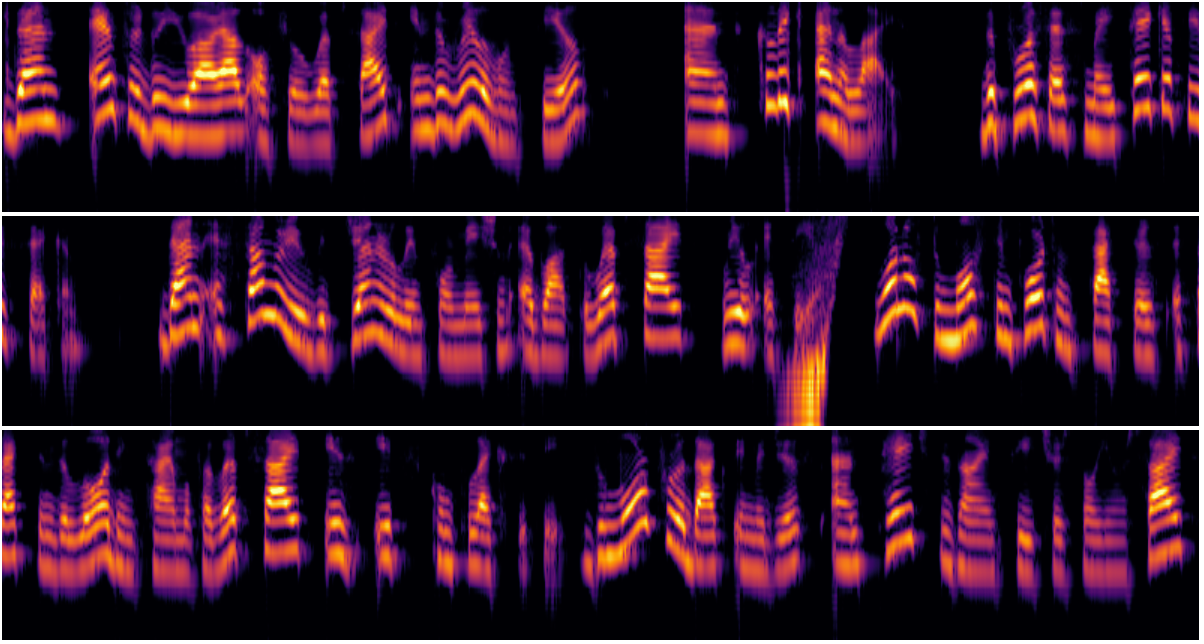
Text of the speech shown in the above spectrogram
Then enter the URL of your website in the relevant field and click Analyze. The process may take a few seconds. Then a summary with general information about the website will appear. One of the most important factors affecting the loading time of a website is its complexity. The more product images and page design features on your site,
